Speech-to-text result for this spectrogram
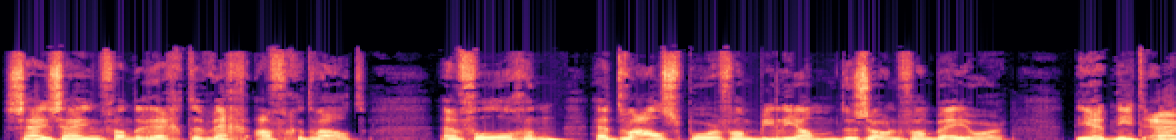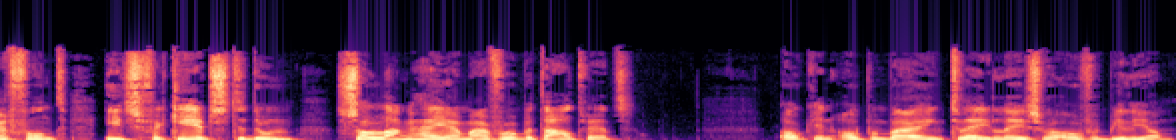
zij zijn van de rechte weg afgedwaald en volgen het dwaalspoor van Biliam, de zoon van Beor, die het niet erg vond iets verkeerds te doen, zolang hij er maar voor betaald werd. Ook in Openbaring 2 lezen we over Biliam.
